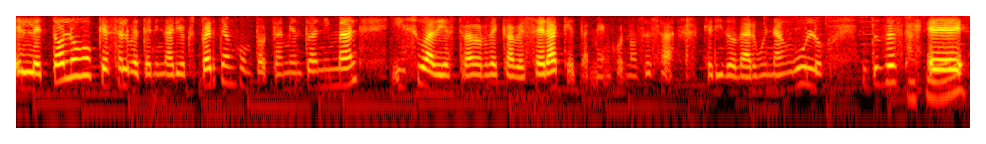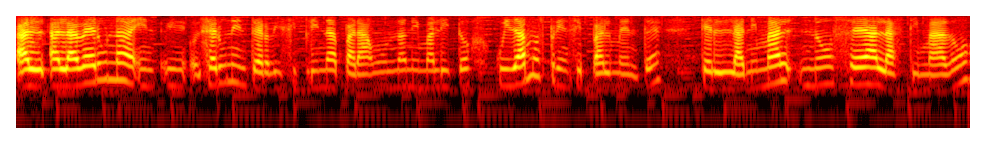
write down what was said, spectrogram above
el etólogo, que es el veterinario experto en comportamiento animal, y su adiestrador de cabecera, que también conoces a querido Darwin Angulo. Entonces, eh, al, al, haber una, ser una interdisciplina para un animalito, cuidamos principalmente que el animal no sea lastimado,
